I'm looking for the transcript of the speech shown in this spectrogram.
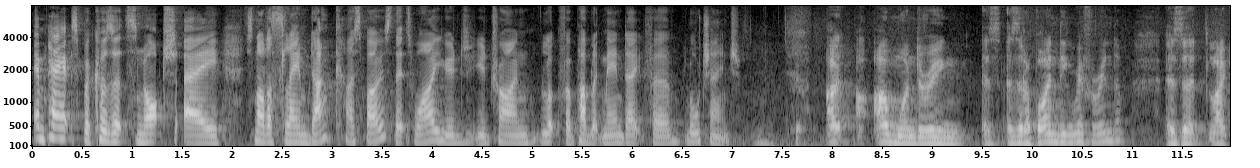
and perhaps because it's not a it's not a slam dunk, I suppose. That's why you'd you'd try and look for public mandate for law change. I, I'm wondering, is, is it a binding referendum? Is it like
